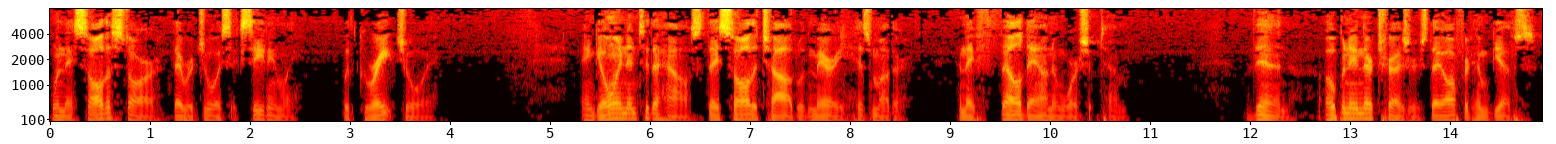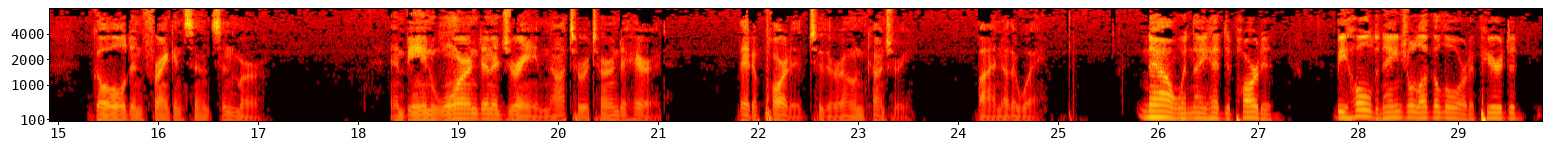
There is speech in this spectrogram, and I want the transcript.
When they saw the star, they rejoiced exceedingly with great joy. And going into the house, they saw the child with Mary, his mother, and they fell down and worshipped him. Then, opening their treasures, they offered him gifts gold and frankincense and myrrh. And being warned in a dream not to return to Herod, they departed to their own country by another way. Now, when they had departed, behold, an angel of the Lord appeared to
